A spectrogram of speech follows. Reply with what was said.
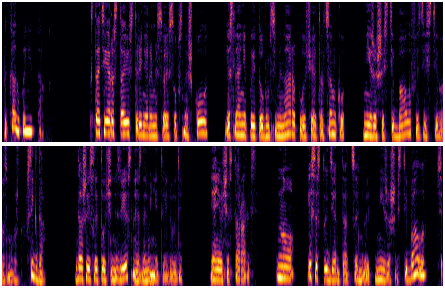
Да как бы не так. Кстати, я расстаюсь с тренерами своей собственной школы, если они по итогам семинара получают оценку ниже шести баллов из десяти возможных. Всегда. Даже если это очень известные и знаменитые люди. И они очень старались. Но если студенты оценивают ниже шести баллов, все.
